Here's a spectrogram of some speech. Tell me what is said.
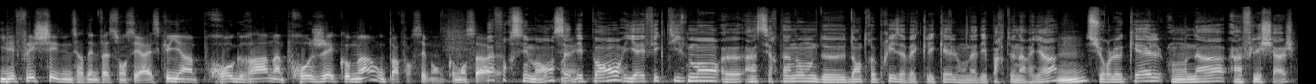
il est fléché d'une certaine façon? C'est-à-dire, est-ce qu'il y a un programme, un projet commun ou pas forcément? Comment ça? Pas forcément, ça dépend. Il y a effectivement un certain nombre d'entreprises avec lesquelles on a des partenariats, mmh. sur lesquels on a un fléchage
